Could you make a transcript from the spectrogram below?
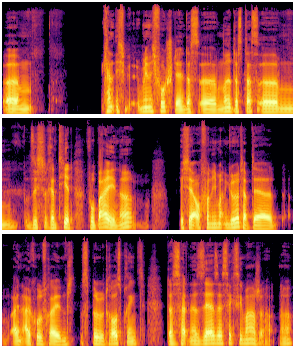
Ähm, kann ich mir nicht vorstellen, dass, ähm, ne, dass das ähm, sich rentiert. Wobei, ne, ich ja auch von jemandem gehört habe, der einen alkoholfreien Spirit rausbringt, dass es halt eine sehr, sehr sexy Marge hat. Ne?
